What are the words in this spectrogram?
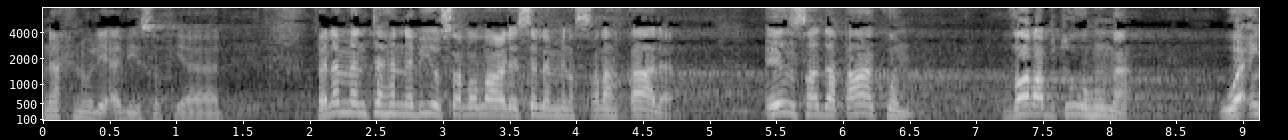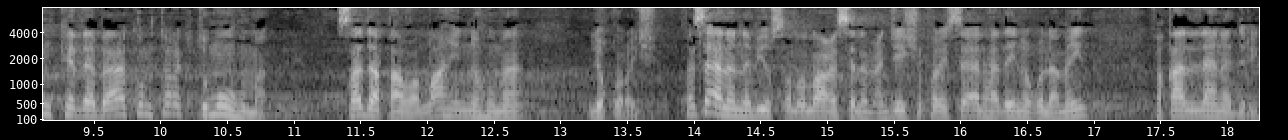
نحن لأبي سفيان. فلما انتهى النبي صلى الله عليه وسلم من الصلاة قال إن صدقاكم ضربتوهما وإن كذباكم تركتموهما. صدقا والله إنهما لقريش. فسأل النبي صلى الله عليه وسلم عن جيش قريش سأل هذين الغلامين فقال لا ندري.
